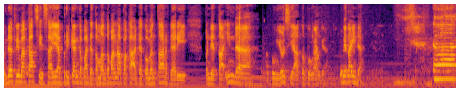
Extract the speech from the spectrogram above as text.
Bunda terima kasih. Saya berikan kepada teman-teman apakah ada komentar dari Pendeta Indah, Bung Yosia atau Bung Angga. Pendeta Indah. Uh,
